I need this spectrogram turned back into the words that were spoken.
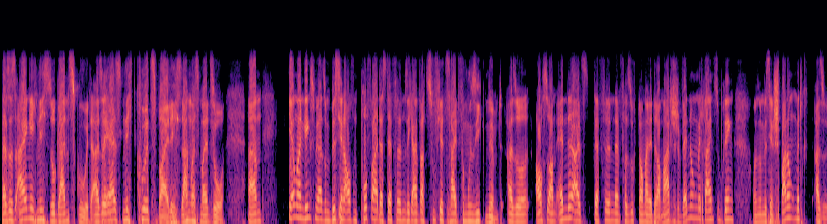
Das ist eigentlich nicht so ganz gut. Also er ist nicht kurzweilig, sagen wir es mal so. Ähm, irgendwann ging es mir also ein bisschen auf den Puffer, dass der Film sich einfach zu viel Zeit für Musik nimmt. Also auch so am Ende, als der Film dann versucht, nochmal eine dramatische Wendung mit reinzubringen und so ein bisschen Spannung mit, also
